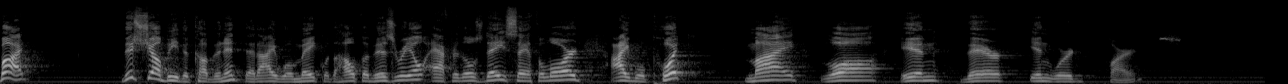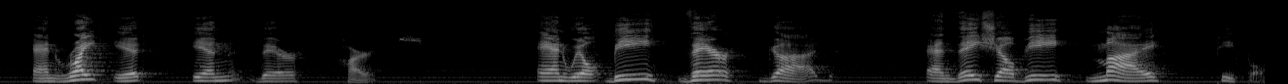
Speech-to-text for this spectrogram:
But this shall be the covenant that I will make with the house of Israel after those days, saith the Lord. I will put my law in their inward heart and write it in their hearts, and will be their God, and they shall be my people.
